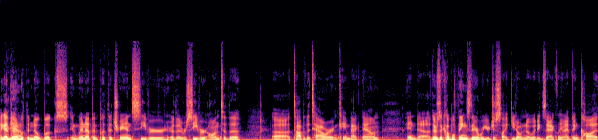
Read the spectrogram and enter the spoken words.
I got Yeah. done with the notebooks and went up and put the transceiver or the receiver onto the uh, top of the tower and came back down. And uh, there's a couple things there where you're just like you don't know it exactly. And I've been caught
